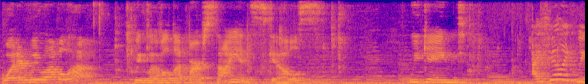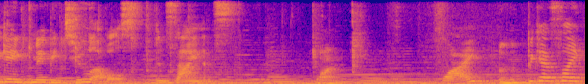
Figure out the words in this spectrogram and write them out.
What did we level up? We leveled up our science skills. We gained, I feel like we gained maybe two levels in science. Why? Why? Mm-hmm. Because, like,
